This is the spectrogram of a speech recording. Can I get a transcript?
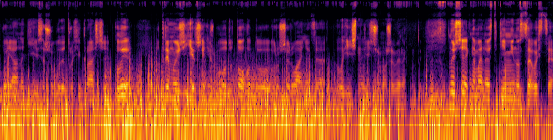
бо я надіявся, що буде трохи краще. Коли отримуєш гірше, ніж було до того, то розчарування це логічна річ, що може виникнути. Ну і ще, як на мене, ось такий мінус це ось це.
